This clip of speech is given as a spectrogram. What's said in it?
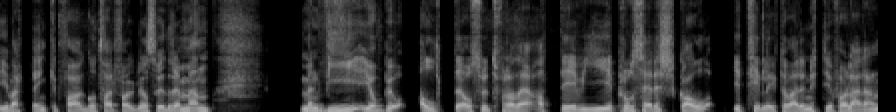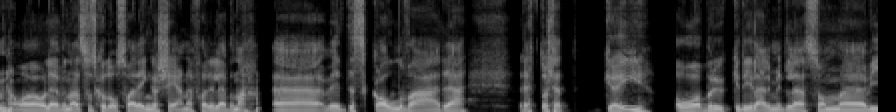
i, hvert enkelt fag, og tverrfaglig osv. Men, men vi jobber jo alltid også ut fra det at det vi produserer skal i tillegg til å være nyttige for læreren og elevene, så skal det også være engasjerende for elevene. Eh, det skal være rett og slett gøy å bruke de læremidlene som eh, vi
